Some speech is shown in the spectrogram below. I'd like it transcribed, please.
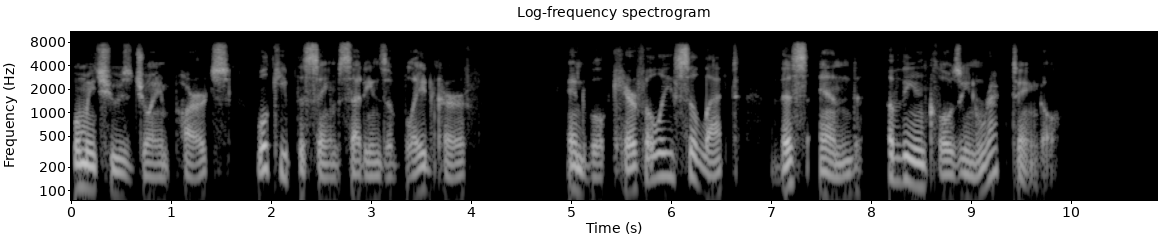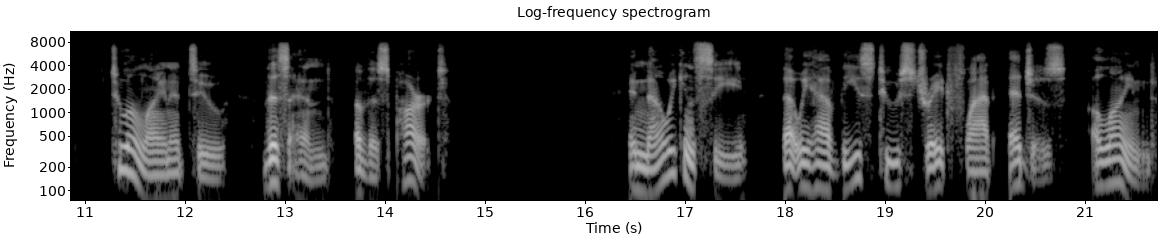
when we choose Join Parts, we'll keep the same settings of blade kerf, and we'll carefully select this end of the enclosing rectangle to align it to this end of this part. And now we can see that we have these two straight flat edges aligned.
